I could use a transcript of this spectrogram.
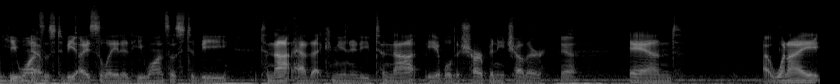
He wants Yeah. us to be isolated. He wants us to be to not have that community, to not be able to sharpen each other Yeah. and when I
